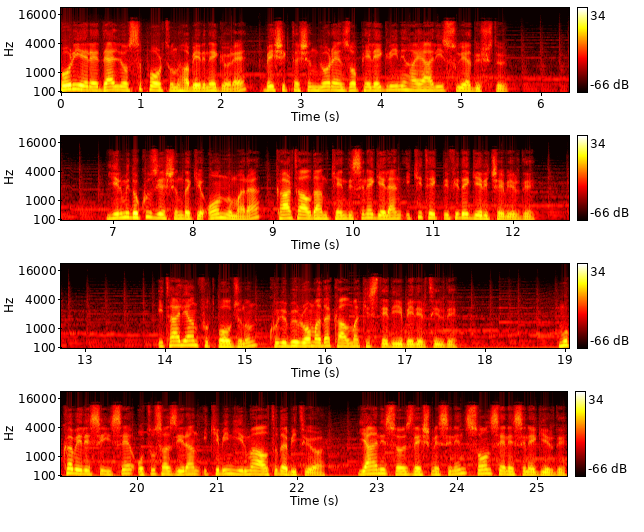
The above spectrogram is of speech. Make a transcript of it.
Corriere dello Sport'un haberine göre, Beşiktaş'ın Lorenzo Pellegrini hayali suya düştü. 29 yaşındaki 10 numara, Kartal'dan kendisine gelen iki teklifi de geri çevirdi. İtalyan futbolcunun, kulübü Roma'da kalmak istediği belirtildi. Mukavelesi ise 30 Haziran 2026'da bitiyor. Yani sözleşmesinin son senesine girdi.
